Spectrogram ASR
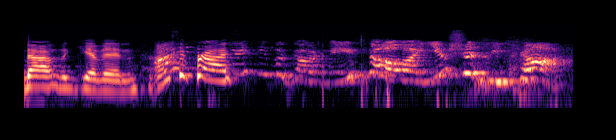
that was a given. I'm surprised. Gracie would go to me, so uh, you should be shocked.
